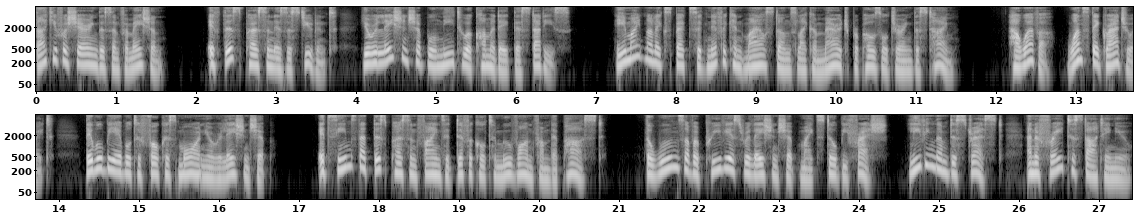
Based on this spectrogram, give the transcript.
Thank you for sharing this information. If this person is a student, your relationship will need to accommodate their studies. You might not expect significant milestones like a marriage proposal during this time. However, once they graduate, they will be able to focus more on your relationship. It seems that this person finds it difficult to move on from their past. The wounds of a previous relationship might still be fresh, leaving them distressed and afraid to start anew.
